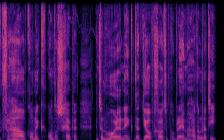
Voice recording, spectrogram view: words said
verhaal kon ik onderscheppen. En toen hoorde ik dat Joop grote problemen had. Omdat hij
